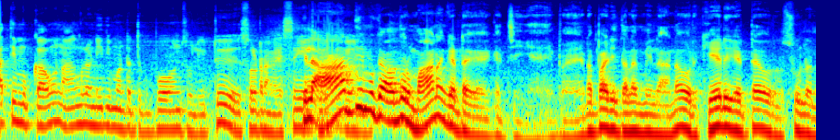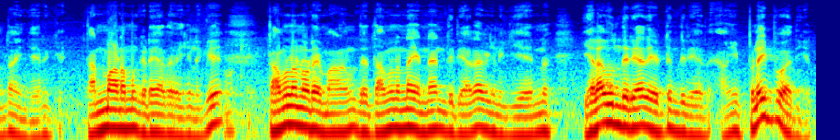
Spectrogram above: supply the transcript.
அதிமுகவும் நாங்களும் நீதிமன்றத்துக்கு போவோம்னு சொல்லிட்டு சொல்கிறாங்க இல்லை அதிமுக வந்து ஒரு மானம் கெட்ட கட்சிங்க. இப்போ எடப்பாடி தலைமையிலான ஒரு கேடு கெட்ட ஒரு சூழல் தான் இங்கே இருக்குது தன்மானமும் கிடையாது அவங்களுக்கு. தமிழனுடைய மானம் இந்த தமிழன்னா என்னன்னு தெரியாது. அவங்களுக்கு என்ன இலவும் தெரியாது எட்டும் தெரியாது. அவங்க பிழைப்புவாதிகள்.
